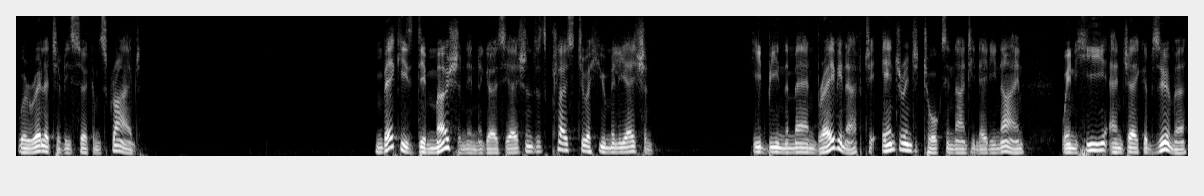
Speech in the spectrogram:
were relatively circumscribed. Mbeki's demotion in negotiations was close to a humiliation. He'd been the man brave enough to enter into talks in 1989 when he and Jacob Zuma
